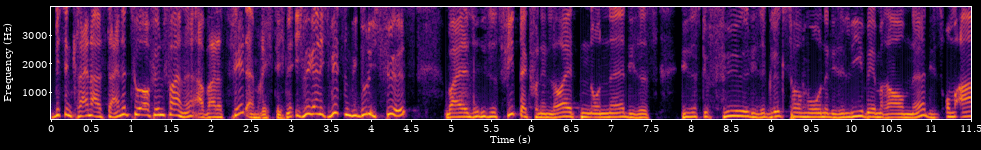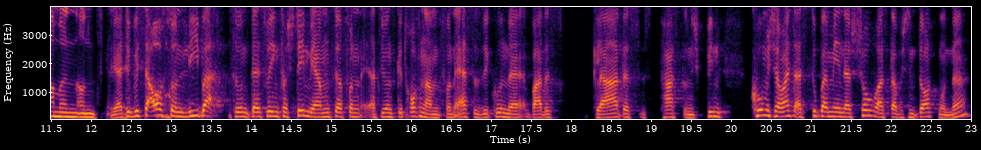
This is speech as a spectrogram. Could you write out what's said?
Ein bisschen kleiner als deine Tour auf jeden Fall, ne? Aber das fehlt einem richtig. Ne? Ich will gar nicht wissen, wie du dich fühlst, weil so dieses Feedback von den Leuten und ne, dieses, dieses Gefühl, diese Glückshormone, diese Liebe im Raum, ne, dieses Umarmen und Ja, du bist ja auch so ein lieber, so ein, deswegen verstehen wir, haben uns ja von, als wir uns getroffen haben, von erster Sekunde war das klar, dass es passt. Und ich bin komischerweise, als du bei mir in der Show warst, glaube ich, in Dortmund, ne?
